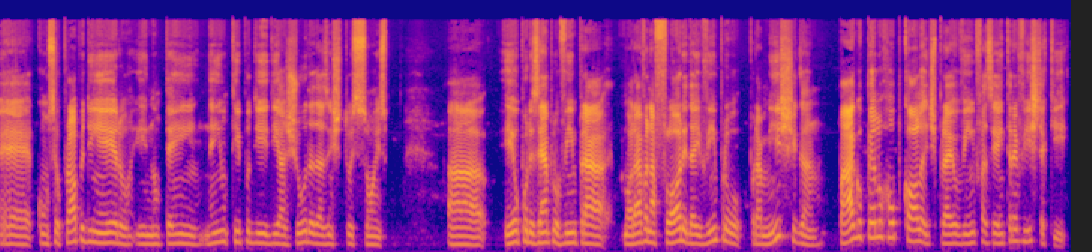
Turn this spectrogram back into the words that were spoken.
é, com seu próprio dinheiro e não tem nenhum tipo de, de ajuda das instituições. Ah, eu, por exemplo, vim para morava na Flórida e vim para Michigan pago pelo Hope College para eu vir fazer a entrevista aqui.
